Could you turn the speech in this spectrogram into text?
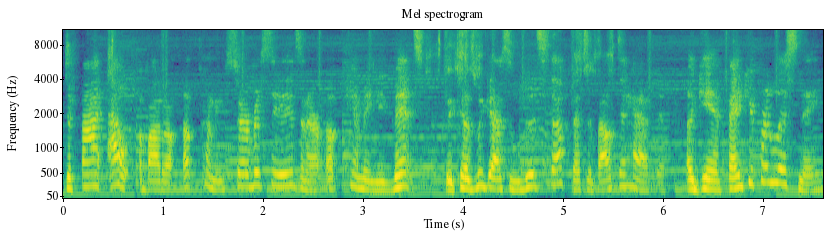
to find out about our upcoming services and our upcoming events because we got some good stuff that's about to happen. Again, thank you for listening,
